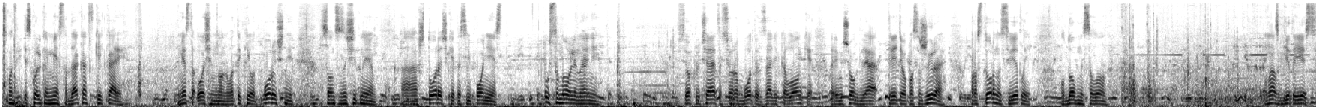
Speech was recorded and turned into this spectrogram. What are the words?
Смотрите, сколько места, да, как в Кейкаре. Места очень много. Вот такие вот поручни, солнцезащитные э, шторочки. Это с Японии установлены они. Все включается, все работает. Сзади колонки, ремешок для третьего пассажира. Просторный, светлый, удобный салон. У нас где-то есть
